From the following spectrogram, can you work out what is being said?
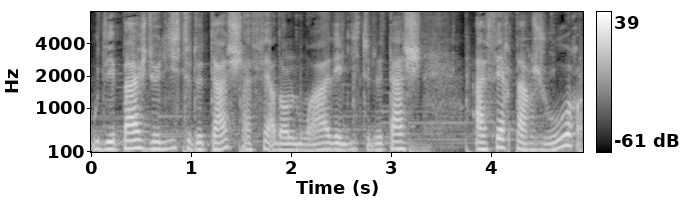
ou des pages de listes de tâches à faire dans le mois, des listes de tâches à faire par jour.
